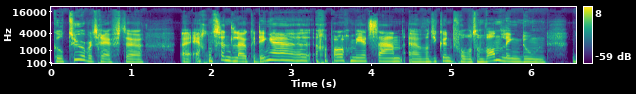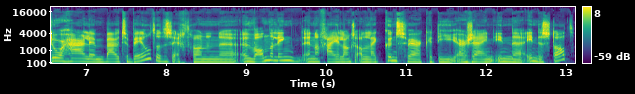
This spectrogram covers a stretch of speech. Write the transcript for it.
cultuur betreft uh, echt ontzettend leuke dingen uh, geprogrammeerd staan. Uh, want je kunt bijvoorbeeld een wandeling doen door Haarlem buiten beeld. Dat is echt gewoon een, een wandeling. En dan ga je langs allerlei kunstwerken die er zijn in, in de stad.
